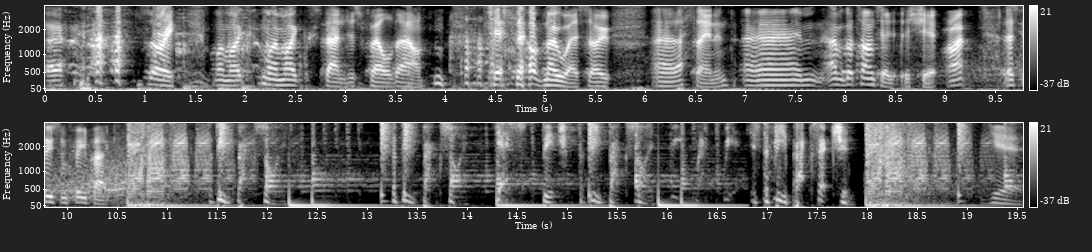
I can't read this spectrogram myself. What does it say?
Uh, sorry, my mic, my mic stand just fell down, just out of nowhere. So uh, that's staying in. Um, I haven't got time to edit this shit. All right, let's do some feedback. The feedback side. The feedback side. Yes, bitch, the feedback side. Feedback, bitch. It's the feedback section. Yeah,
